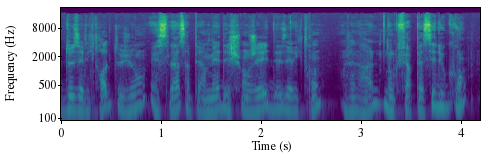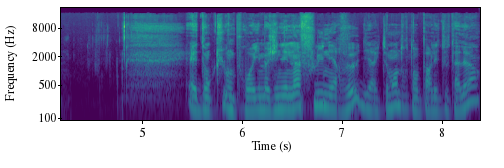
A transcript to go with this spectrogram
deux électrodes toujours, et cela, ça permet d'échanger des électrons en général, donc faire passer du courant. Et donc on pourrait imaginer l'influx nerveux directement dont on parlait tout à l'heure.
